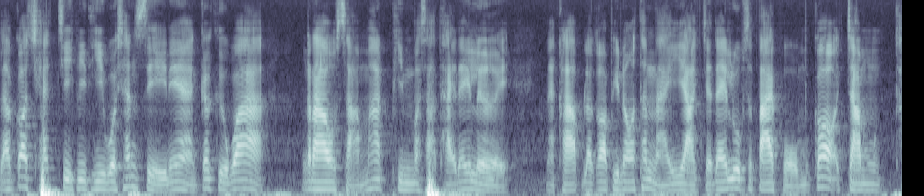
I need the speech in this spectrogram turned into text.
แล้วก็ Chat GPT เวอร์ชัน4เนี่ยก็คือว่าเราสามารถพิมพ์ภาษาไทยได้เลยนะครับแล้วก็พี่น้องท่านไหนอยากจะได้รูปสไตล์ผมก็จำค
